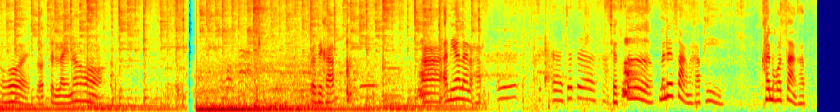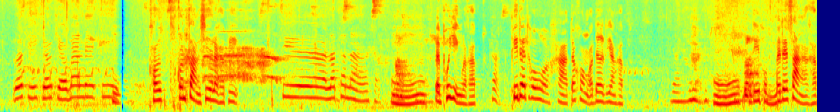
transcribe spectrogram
โอ้ยรถเป็นไรนอสวัสดีครับ อ่า อันนี้อะไรเหรอครับ อันนี้เอ่อชัตเตอร์ค่ะ เชสเตอร์ ไม่ได้สั่งนะครับพี่ ใครเป็นคนสั่งครับ รถสีเขียวเขียวๆบ้านเลขที่ เขาคนสั่งชื่ออะไรครับพี่ชื่อรัตนาค่ะอืมเป็นผู้หญิงเหรอครับ ค่ะ พี่ได้โทรหาเจ้าของออเดอร์หรือยังครับยังโอ้พอดีผมไม่ได้สั่งอะครับ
